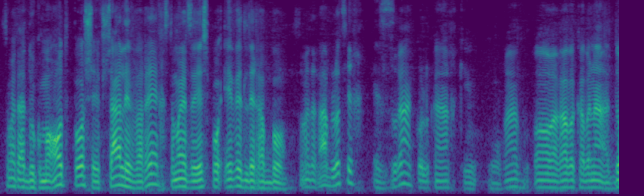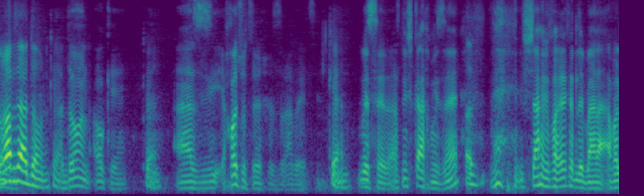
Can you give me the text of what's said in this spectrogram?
זאת אומרת, הדוגמאות פה שאפשר לברך, זאת אומרת, זה יש פה עבד לרבו. זאת אומרת, הרב לא צריך עזרה כל כך, כי הוא רב, או הרב הכוונה, אדון. רב זה אדון, כן, אדון, אוקיי. כן, אז יכול להיות שהוא צריך עזרה בעצם. כן. בסדר, אז נשכח מזה. אז אישה מברכת לבעלה, אבל,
